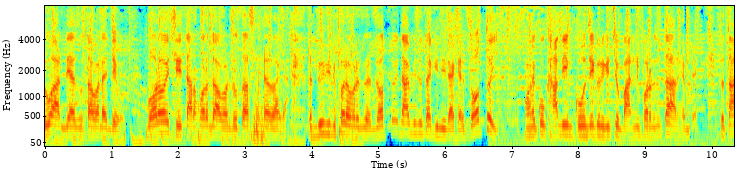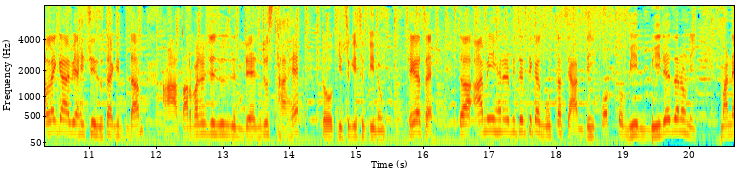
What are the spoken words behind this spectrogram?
লুয়ার দেয়া জুতা বানাই দেও। বড় হয়েছি, তারপরে তো আমার জুতা ছিঁড়া জায়গা তো দুই দিন পরে পরে যতই দামি জুতা কিনি রাখে যতই মানে কো খাদিম, কো যে কোনো কিছু, বাড়ির পরে জুতা আর হেমটে তো তার লাগে আমি আইসি জুতা কিনতাম আর তার পাশে যদি ড্রেস জুস থাকে, তো কিছু কিছু কিনুম। ঠিক আছে? তো আমি এখানের ভিতর থেকে ঘুরতেছি আর দেখি কত ভিড়। ভিড়ে জানো নি মানে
